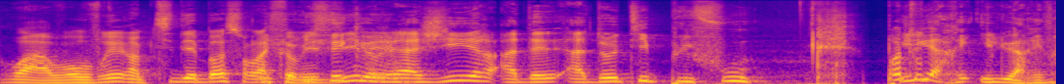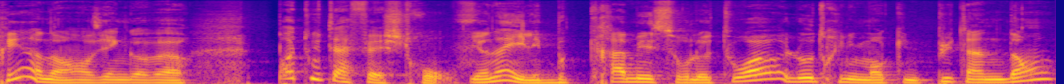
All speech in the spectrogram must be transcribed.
Ouais, on va ouvrir un petit débat sur la il, fait- il comédie. fait que mais réagir à, deux types plus fous. pas, il, tout, lui arri- il lui arrive rien dans The Hangover. pas tout à fait, je trouve. Il y en a, il est cramé sur le toit, l'autre, il lui manque une putain de dent.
